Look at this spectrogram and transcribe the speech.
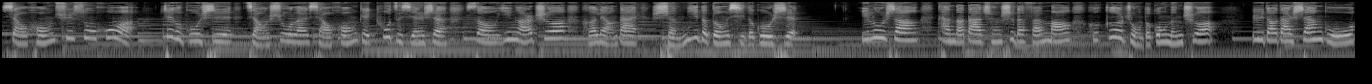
小红去送货。这个故事讲述了小红给兔子先生送婴儿车和两袋神秘的东西的故事。一路上看到大城市的繁忙和各种的功能车，遇到大山谷、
